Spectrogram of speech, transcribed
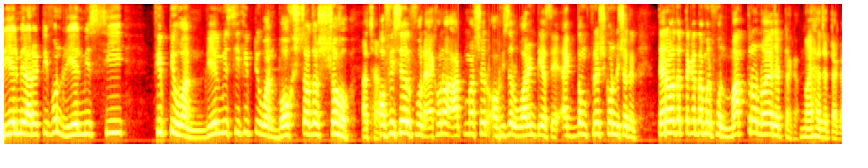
রিয়েলমির আরেকটি phone Realme C fifty one Realme C fifty one box charger সহ আচ্ছা। অফিসিয়াল ফোন এখনও আট মাসের অফিসিয়াল ওয়ারেন্টি আছে একদম ফ্রেশ কন্ডিশনের তেরো হাজার টাকা দামের ফোন মাত্র নয় হাজার টাকা। নয় হাজার টাকা।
